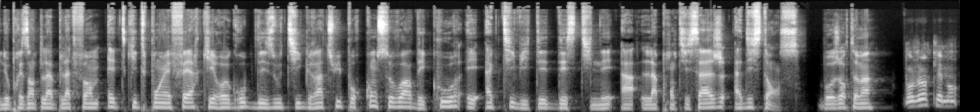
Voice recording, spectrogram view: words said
Il nous présente la plateforme edkit.fr qui regroupe des outils gratuits pour concevoir des cours et activités destinées à l'apprentissage à distance. Bonjour Thomas. Bonjour Clément.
